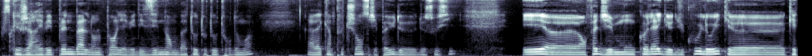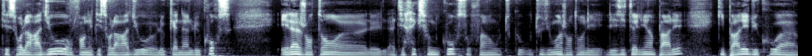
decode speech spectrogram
Parce que j'arrivais pleine balle dans le port. Il y avait des énormes bateaux tout autour de moi. Avec un peu de chance, j'ai pas eu de, soucis. Et euh, en fait, j'ai mon collègue, du coup, Loïc, qui était sur la radio. Enfin, on était sur la radio, le canal de course. Et là, j'entends euh, la direction de course, enfin, ou, tout, du moins, j'entends les, Italiens parler, qui parlaient du coup à,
